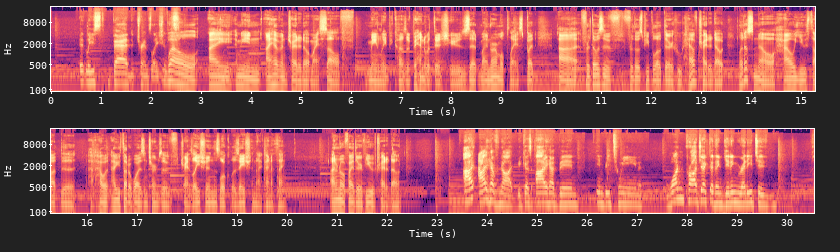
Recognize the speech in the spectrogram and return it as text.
at least bad translations. Well, I I mean, I haven't tried it out myself, mainly because of bandwidth issues at my normal place. But uh, for those of for those people out there who have tried it out, let us know how you thought the how how you thought it was in terms of translations, localization, that kind of thing. I don't know if either of you have tried it out. I I have not because I have been in between one project and then getting ready to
